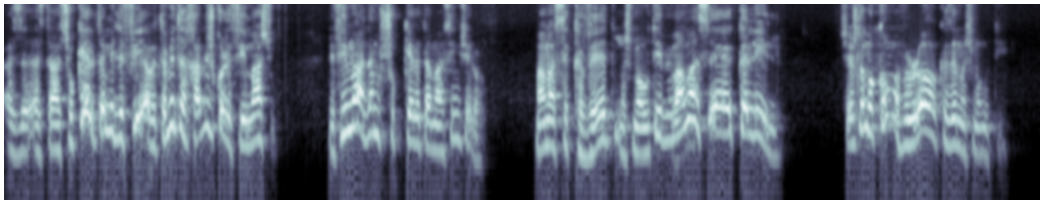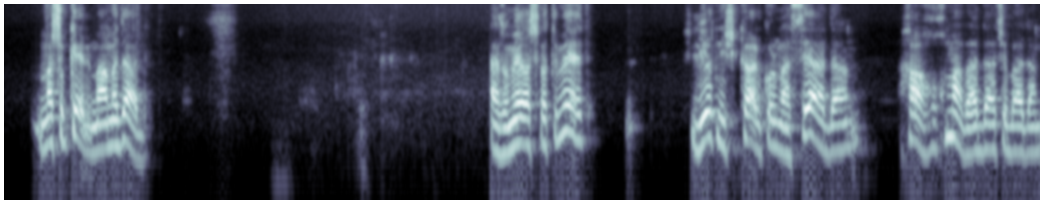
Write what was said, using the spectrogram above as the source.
אז, אז אתה שוקל תמיד לפי, אבל תמיד אתה חייב לשקול לפי משהו. לפי מה אדם שוקל את המעשים שלו. מה מעשה כבד, משמעותי, ומה מעשה קליל, שיש לו מקום אבל הוא לא כזה משמעותי. מה שוקל, מה המדד. אז אומר השפט אמת, להיות נשקל כל מעשה האדם אחר החוכמה והדעת שבאדם.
